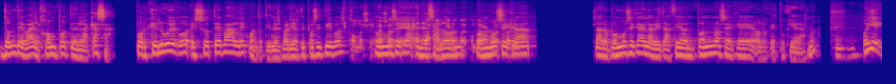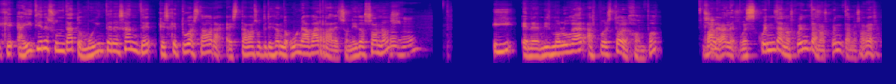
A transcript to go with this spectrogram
dónde va el HomePod en la casa porque luego eso te vale cuando tienes varios dispositivos. Como pon música en el salón, pon música. Claro, pon música en la habitación, pon no sé qué, o lo que tú quieras, ¿no? Oye, que ahí tienes un dato muy interesante, que es que tú hasta ahora estabas utilizando una barra de sonidos sonos y en el mismo lugar has puesto el HomePod. Vale, vale, pues cuéntanos, cuéntanos, cuéntanos, a ver.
